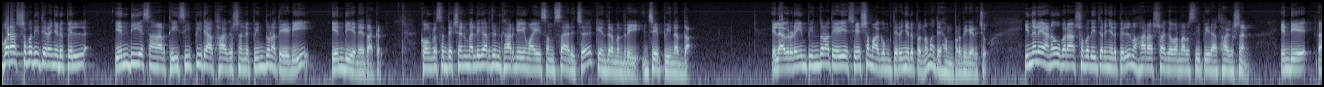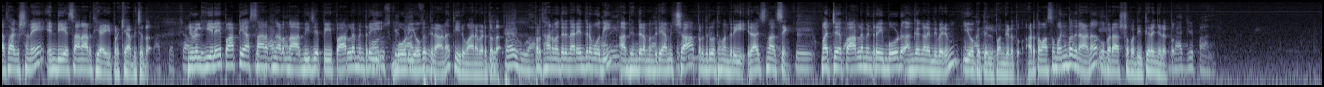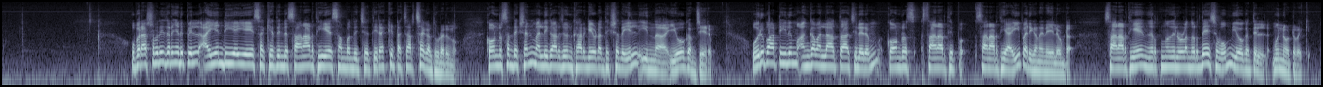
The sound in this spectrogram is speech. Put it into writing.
ഉപരാഷ്ട്രപതി തിരഞ്ഞെടുപ്പിൽ N D A സ്ഥാനാർത്ഥി സി പി രാധാകൃഷ്ണന് പിന്തുണ തേടി എൻ ഡി എ നേതാക്കൾ. കോൺഗ്രസ് അധ്യക്ഷൻ മല്ലികാർജുൻ ഖാർഗെയുമായി സംസാരിച്ച് കേന്ദ്രമന്ത്രി ജെ പി നദ്ദ. എല്ലാവരുടെയും പിന്തുണ തേടിയ ശേഷമാകും തിരഞ്ഞെടുപ്പെന്നും അദ്ദേഹം പ്രതികരിച്ചു. ഇന്നലെയാണ് ഉപരാഷ്ട്രപതി തിരഞ്ഞെടുപ്പിൽ Maharashtra governor C P Radhakrishnan N D A രാധാകൃഷ്ണനെ N D A സ്ഥാനാർത്ഥിയായി പ്രഖ്യാപിച്ചത്. ന്യൂഡൽഹിയിലെ പാർട്ടി ആസ്ഥാനത്ത് നടന്ന B J P parliamentary board യോഗത്തിലാണ് തീരുമാനമെടുത്തത്. പ്രധാനമന്ത്രി നരേന്ദ്രമോദി ആഭ്യന്തരമന്ത്രി അമിത്ഷാ പ്രതിരോധ മന്ത്രി രാജ്നാഥ് സിംഗ് മറ്റ് പാർലമെന്ററി ബോർഡ് അംഗങ്ങൾ എന്നിവരും യോഗത്തിൽ പങ്കെടുത്തു. അടുത്ത മാസം ഒൻപതിനാണ് ഉപരാഷ്ട്രപതി തിരഞ്ഞെടുപ്പ്. ഉപരാഷ്ട്രപതി തെരഞ്ഞെടുപ്പിൽ ഐ എൻ ഡി എ സഖ്യത്തിന്റെ സ്ഥാനാർത്ഥിയെ സംബന്ധിച്ച് തിരക്കിട്ട ചർച്ചകൾ തുടരുന്നു. കോൺഗ്രസ് അധ്യക്ഷൻ മല്ലികാർജുൻ ഖാർഗെയുടെ അധ്യക്ഷതയിൽ ഇന്ന് യോഗം ചേരും. ഒരു പാർട്ടിയിലും അംഗമല്ലാത്ത ചിലരും കോൺഗ്രസ് സ്ഥാനാർത്ഥി സ്ഥാനാർത്ഥിയായി പരിഗണനയിലുണ്ട്. സ്ഥാനാർത്ഥിയെ നിർത്തുന്നതിനുള്ള നിർദ്ദേശവും യോഗത്തിൽ മുന്നോട്ട് വയ്ക്കും.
